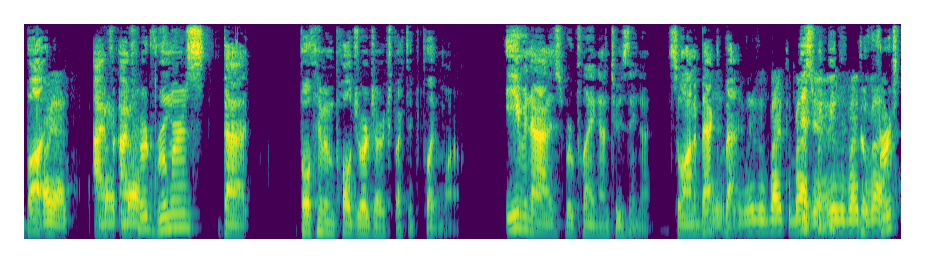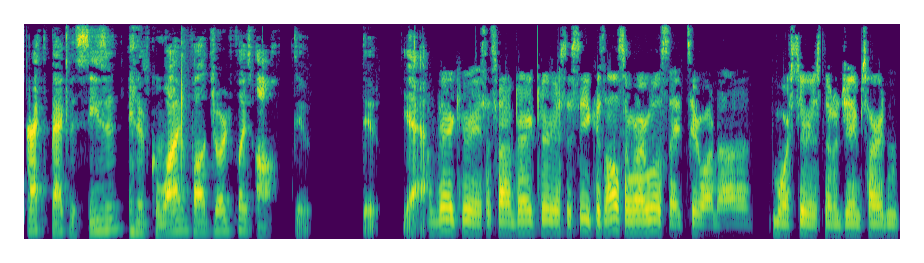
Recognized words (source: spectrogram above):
but oh, yeah. I've I've heard rumors that both him and Paul George are expected to play tomorrow, even as we're playing on Tuesday night. So on a back to back. It is back to back. This yeah, would be the first back to back of the season, and if Kawhi and Paul George plays, oh, dude, dude, yeah. I'm very curious. That's why I'm very curious to see. Because also, what I will say too, on a more serious note of James Harden,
